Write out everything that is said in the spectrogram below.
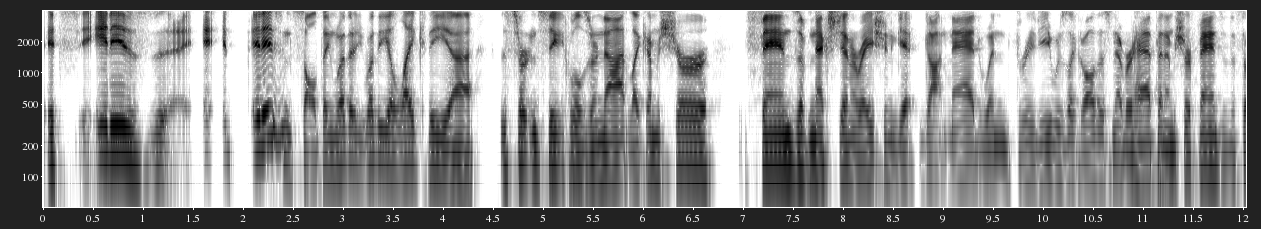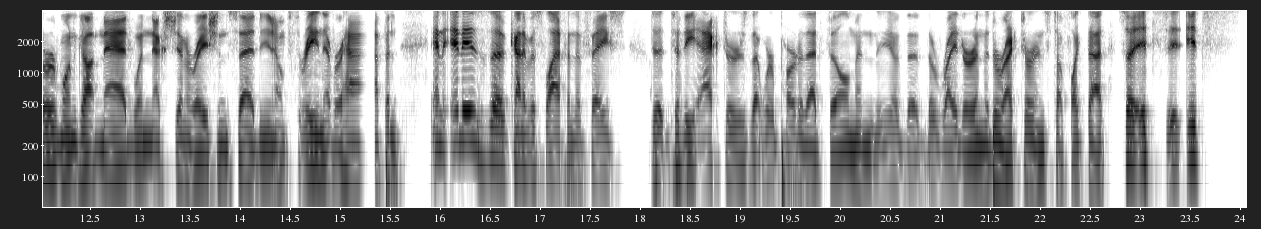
it's it is it, it, is insulting whether whether you like the uh the certain sequels or not. Like I'm sure fans of Next Generation get got mad when 3D was like, "Oh, this never happened." I'm sure fans of the third one got mad when Next Generation said, "You know, three never happened." And it is a, kind of a slap in the face to, to the actors that were part of that film and you know the the writer and the director and stuff like that. So it's it, it's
